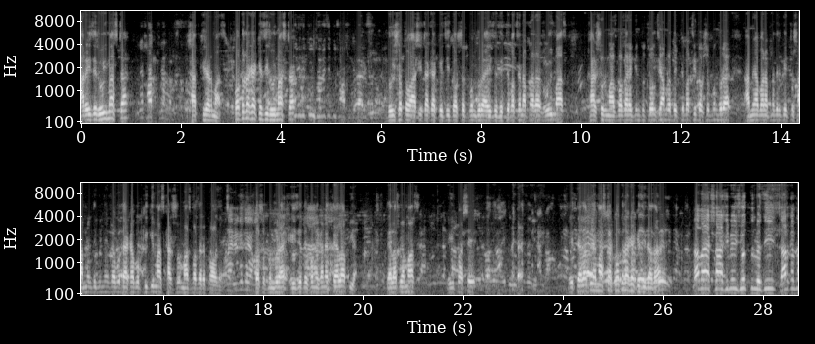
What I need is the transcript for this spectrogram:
আর এই যে রুই মাছটা? সাতক্ষীরার মাছ। কত টাকা কেজি রুই মাছটা? দুইশত আশি টাকা কেজি। দর্শক বন্ধুরা, এই যে দেখতে পাচ্ছেন আপনারা, রুই মাছ, খারসুর মাছ বাজারে কিন্তু চলছে, আমরা দেখতে পাচ্ছি। দর্শক বন্ধুরা, আমি আবার আপনাদেরকে একটু সামনের দিকে নিয়ে যাব, দেখাবো কি কি মাছ, খারসুর মাছ বাজারে পাওয়া যাচ্ছে। দর্শক বন্ধুরা, এই যে দেখুন এখানে তেলাপিয়া। তেলাপিয়া মাছ, এই পাশে। এই তেলাপিয়া মাছটা কত টাকা কেজি, দাদা? দাদা, একশো আশি বেশি, সত্তর বেশি। যার কাছে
